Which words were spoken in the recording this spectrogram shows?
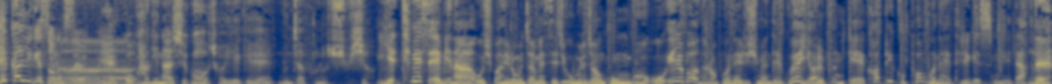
헷갈리게 써놨어요. 아. 예, 꼭 확인하시고 저희에게 문자 보내주십시오. 예, TBS 앱이나 50번 1호 문자 메시지 우물정 0951번으로 보내주시면 되고요. 10분께 커피 쿠폰 보내드리겠습니다. 네.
